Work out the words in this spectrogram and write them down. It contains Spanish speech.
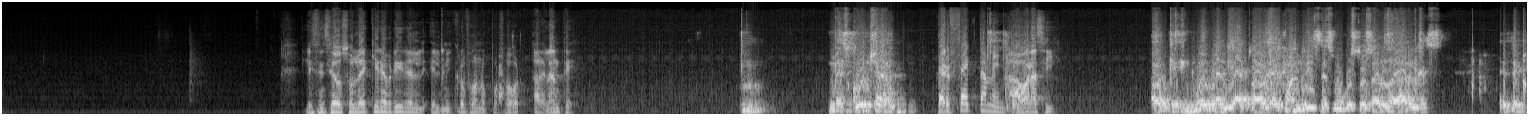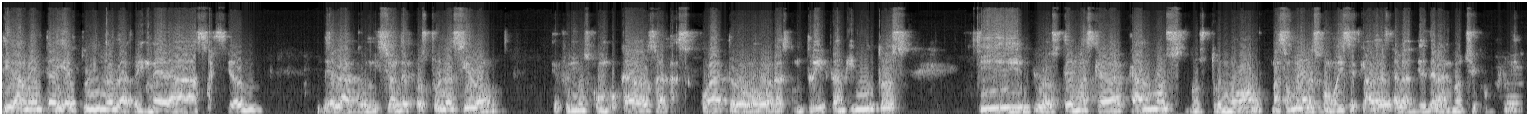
Licenciado Solé, ¿quiere abrir el, el micrófono, por favor? Adelante. ¿Me escuchan? Perfectamente. Ahora sí. Ok, muy buen día Claudia, Juan Luis, es un gusto saludarles. Efectivamente, ayer tuvimos la primera sesión de la comisión de postulación, que fuimos convocados a las 4 horas con 30 minutos, y los temas que abarcamos nos tomó más o menos, como dice Claudia, hasta las 10 de la noche concluir.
